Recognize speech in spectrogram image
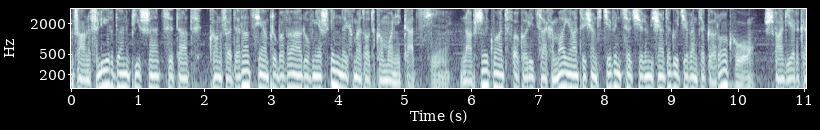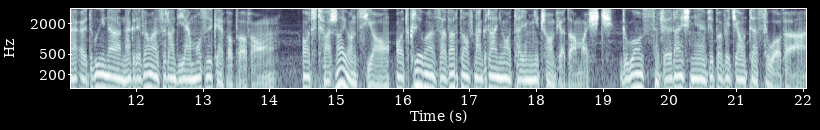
Van Vlierden pisze, cytat, Konfederacja próbowała również innych metod komunikacji. Na przykład w okolicach maja 1979 roku szwagierka Edwina nagrywała z radia muzykę popową. Odtwarzając ją, odkryła zawartą w nagraniu tajemniczą wiadomość. Głos wyraźnie wypowiedział te słowa.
